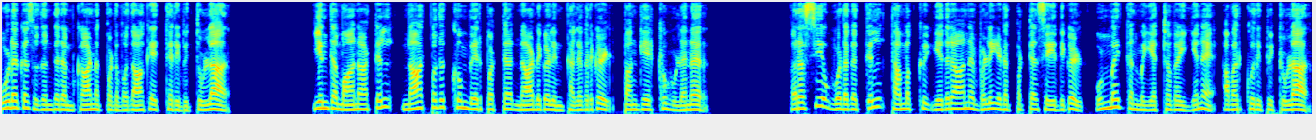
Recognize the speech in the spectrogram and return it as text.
ஊடக சுதந்திரம் காணப்படுவதாக தெரிவித்துள்ளார். இந்த மாநாட்டில் நாற்பதுக்கும் மேற்பட்ட நாடுகளின் தலைவர்கள் பங்கேற்க உள்ளனர். ரஷ்ய ஊடகத்தில் தமக்கு எதிரான வெளியிடப்பட்ட செய்திகள் உண்மைத்தன்மையற்றவை என அவர் குறிப்பிட்டுள்ளார்.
